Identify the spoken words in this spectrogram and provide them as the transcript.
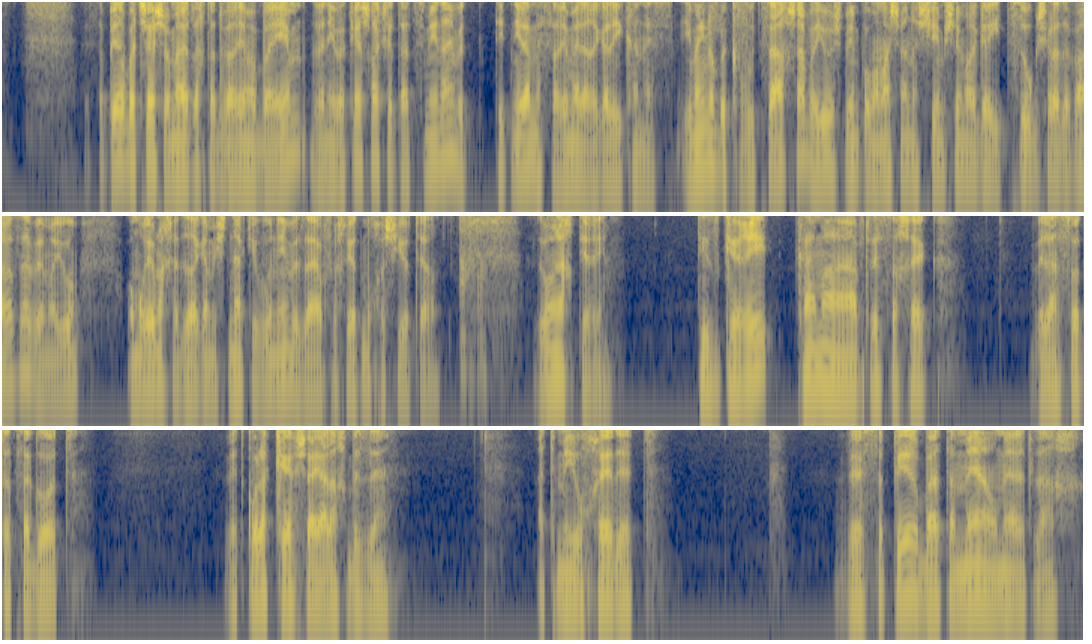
ספיר בת 6 אומרת לך את הדברים הבאים, ואני אבקש רק שתעצמי עיניים ותתני למסרים האלה רגע להיכנס. אם היינו בקבוצה עכשיו, היו יושבים פה ממש אנשים שהם רגע ייצוג של הדבר הזה, והם היו אומרים לך את זה רגע משני הכיוונים, וזה היה הופך להיות מוחשי יותר. אחלה. אז אומרים לך, תראי, תזכרי כמה אהבת לשחק ולעשות הצגות, ואת כל הכיף שהיה לך בזה. את מיוחדת. וספיר בת המאה אומרת לך,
